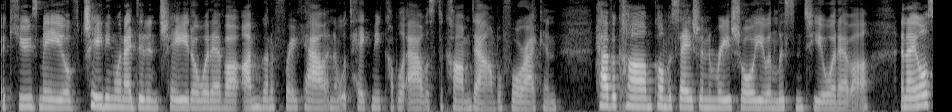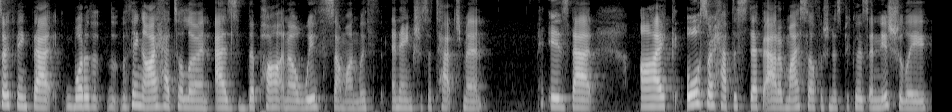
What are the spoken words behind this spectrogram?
accuse me of cheating when I didn't cheat or whatever, I'm going to freak out and it will take me a couple of hours to calm down before I can have a calm conversation and reassure you and listen to you or whatever. And I also think that what the, the thing I had to learn as the partner with someone with an anxious attachment is that I also have to step out of my selfishness because initially,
